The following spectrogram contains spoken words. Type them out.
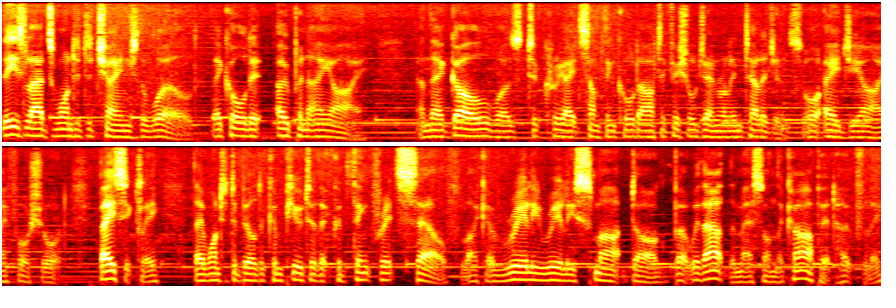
these lads wanted to change the world. They called it OpenAI, and their goal was to create something called Artificial General Intelligence, or AGI for short. Basically, they wanted to build a computer that could think for itself, like a really, really smart dog, but without the mess on the carpet, hopefully.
